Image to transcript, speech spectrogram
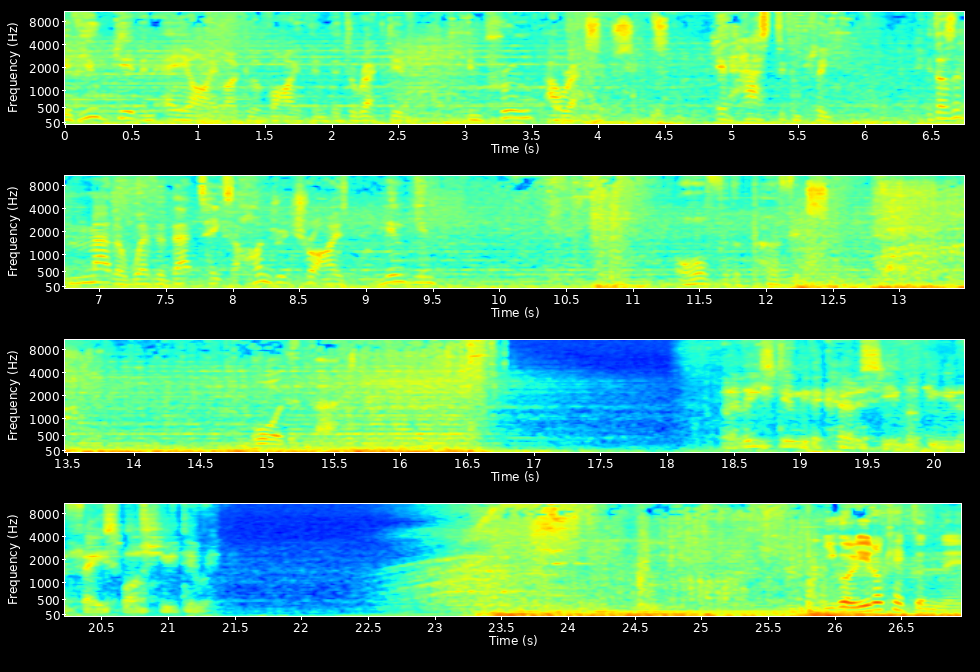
If you give an AI like Leviathan the directive, improve our exosuits, it has to complete. It doesn't matter whether that takes a hundred tries, million, all for the perfect suit. More than that. But at least do me the courtesy of looking me in the face whilst you do it. 이걸 이렇게 끝내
